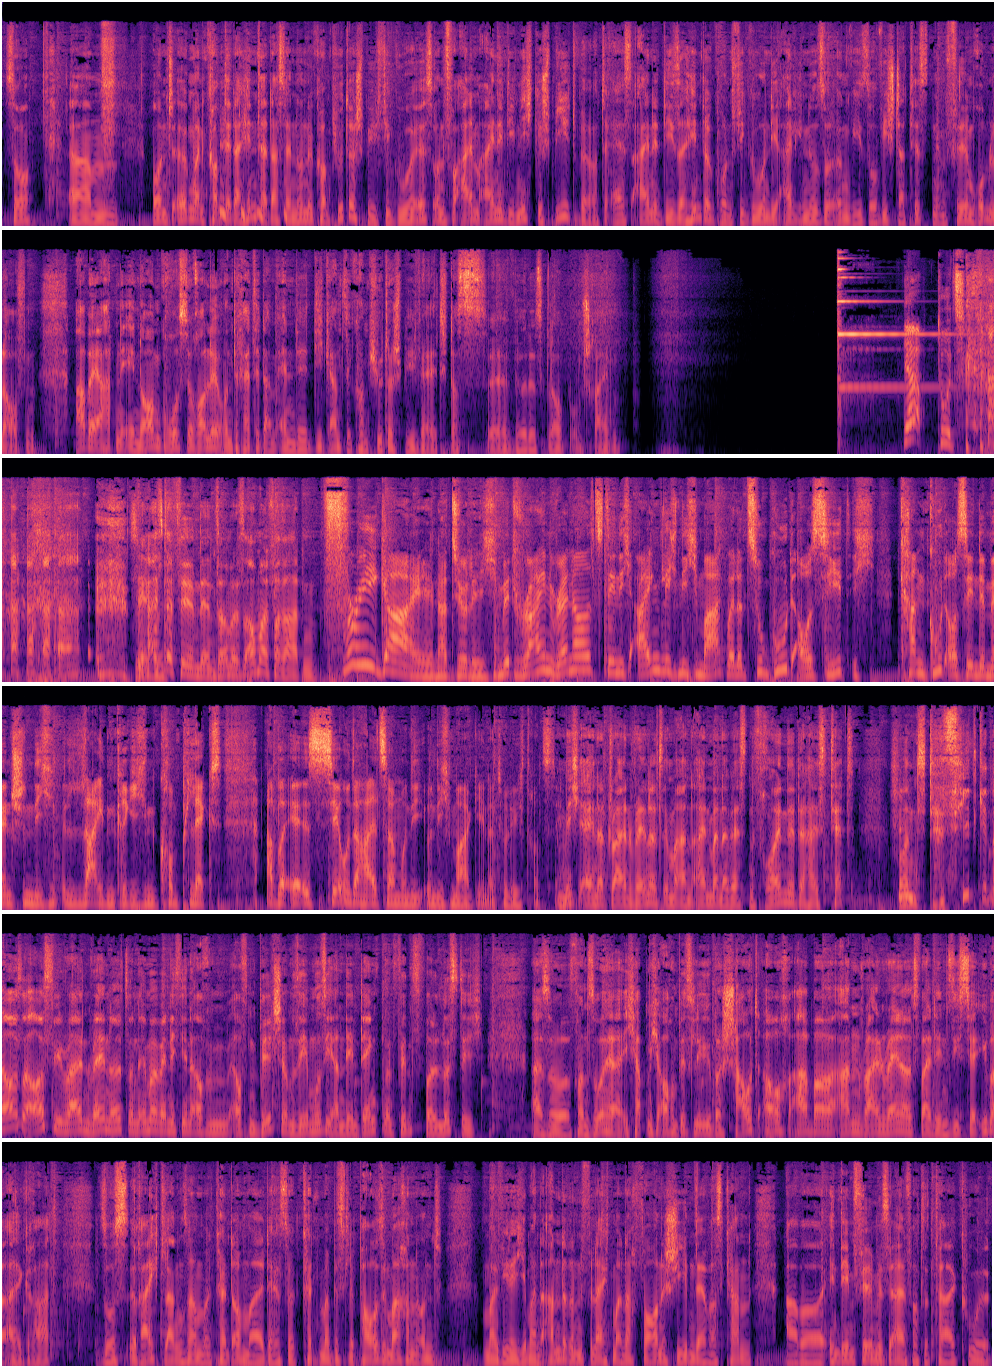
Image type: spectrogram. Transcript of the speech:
So. Ähm, Und irgendwann kommt er dahinter, dass er nur eine Computerspielfigur ist und vor allem eine, die nicht gespielt wird. Er ist eine dieser Hintergrundfiguren, die eigentlich nur so irgendwie so wie Statisten im Film rumlaufen. Aber er hat eine enorm große Rolle und rettet am Ende die ganze Computerspielwelt. Das äh, würde es, glaube ich, umschreiben. Ja, tut's. Wie heißt der Film denn? Sollen wir das auch mal verraten? Free Guy, natürlich. Mit Ryan Reynolds, den ich eigentlich nicht mag, weil er zu gut aussieht. Ich kann gut aussehende Menschen nicht leiden, kriege ich einen Komplex. Aber er ist sehr unterhaltsam und ich, und ich mag ihn natürlich trotzdem. Mich erinnert Ryan Reynolds immer an einen meiner besten Freunde, der heißt Ted. Und der sieht genauso aus wie Ryan Reynolds. Und immer wenn ich den auf dem, auf dem Bildschirm sehe, muss ich an den denken und finde es voll lustig. Also von so her, ich habe mich auch ein bisschen überschaut auch, aber an Ryan Reynolds weil den siehst du ja überall gerade. So, es reicht langsam. Man könnte auch mal, der könnte mal ein bisschen Pause machen und mal wieder jemand anderen vielleicht mal nach vorne schieben, der was kann. Aber in dem Film ist er einfach total cool.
